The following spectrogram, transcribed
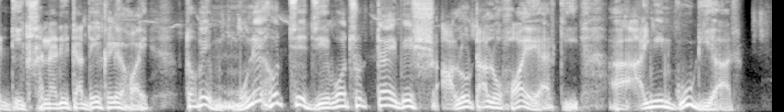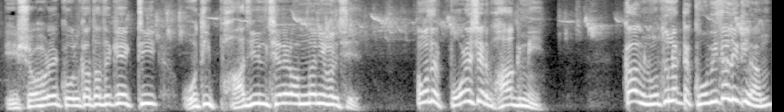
ডিকশনারিটা দেখলে হয়। তবে মনে হচ্ছে যে বছরটায় বেশ আলো টালো হয় আর কি। আই মিন গুড ইয়ার এ শহরে কলকাতা থেকে একটি অতি ফাজিল ছেলের আমদানি হয়েছে। আমাদের পরেশের ভাগ নেই। কাল নতুন একটা কবিতা লিখলাম।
